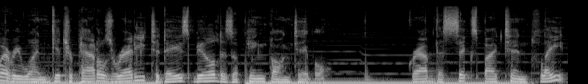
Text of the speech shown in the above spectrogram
everyone, get your paddles ready. Today's build is a ping pong table. Grab the 6x10 plate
